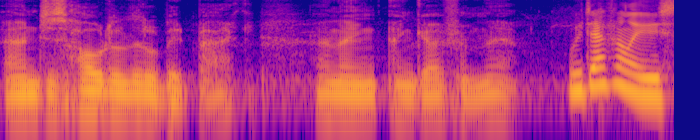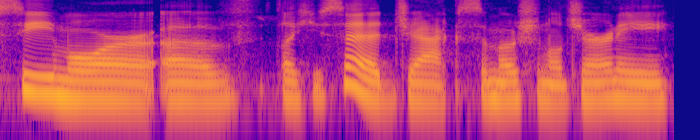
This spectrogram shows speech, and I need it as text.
and just hold a little bit back, and then and go from there. We definitely see more of, like you said, Jack's emotional journey.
